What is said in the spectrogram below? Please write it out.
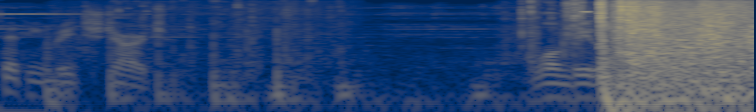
Setting breach charge. Won't be long.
